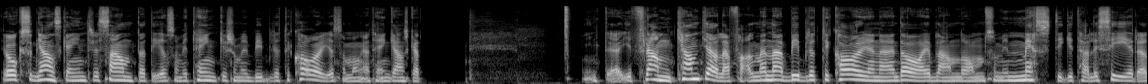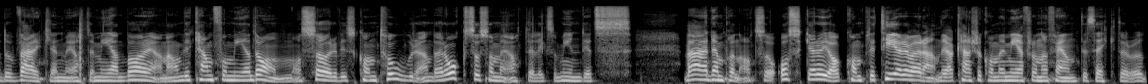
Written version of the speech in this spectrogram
Det är också ganska intressant att det som vi tänker som en bibliotekarie, som många tänker ganska inte i framkant i alla fall, men när bibliotekarierna idag är bland de som är mest digitaliserade och verkligen möter medborgarna. Om vi kan få med dem och servicekontoren där också som möter liksom världen på något. Så Oskar och jag kompletterar varandra. Jag kanske kommer mer från offentlig sektor och,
